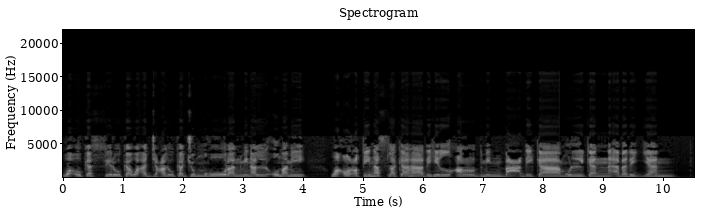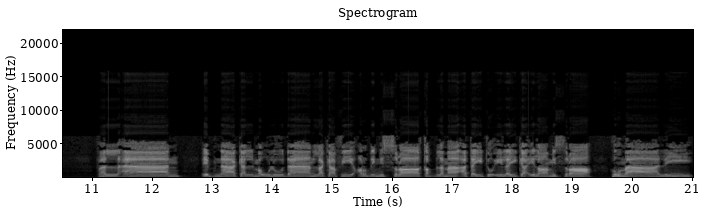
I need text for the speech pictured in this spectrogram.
وأكثرك وأجعلك جمهورا من الأمم وأعطي نسلك هذه الأرض من بعدك ملكا أبديا. فالآن ابناك المولودان لك في أرض مصر قبل ما أتيت إليك إلى مصر. هما لي.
